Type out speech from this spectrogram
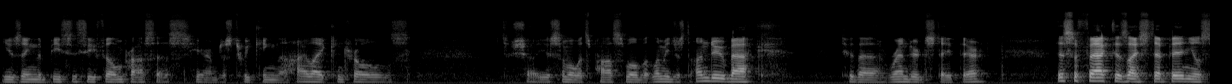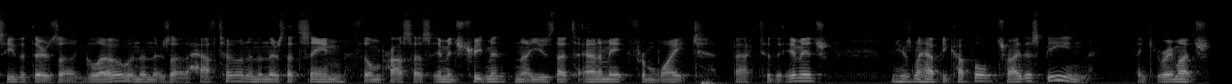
using the BCC film process. Here I'm just tweaking the highlight controls to show you some of what's possible, but let me just undo back to the rendered state there. This effect, as I step in, you'll see that there's a glow, and then there's a halftone, and then there's that same film process image treatment, and I use that to animate from white back to the image. And here's my happy couple. Try this bean. Thank you very much.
